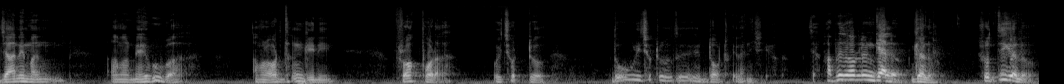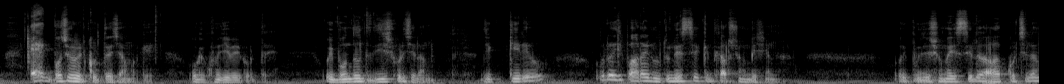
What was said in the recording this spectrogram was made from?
জানেমান আমার মেহবুবা আমার অর্ধাঙ্গিনী ফ্রক পরা ওই ছোট্ট দৌড়ি ছোট্ট ডট হয়ে ভ্যানিশে গেল। আপনি তো ভাবলেন গেল? গেল। সত্যি গেল। এক বছর ওয়েট করতে হয়েছে আমাকে ওকে খুঁজে বের করতে। ওই বন্ধুদের জিজ্ঞেস করেছিলাম যে কেড়েও ওরা ওই পাড়ায় নতুন এসছে কিন্তু কারোর সঙ্গে বেশে না। ওই পুজোর সময় এসেছিল আলাপ করছিলাম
